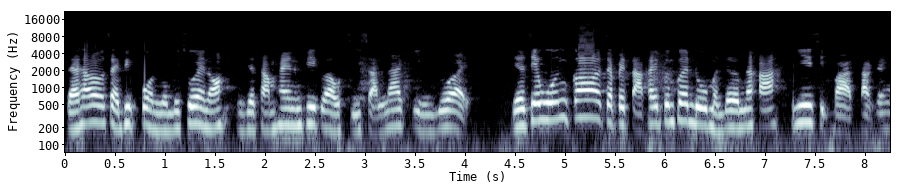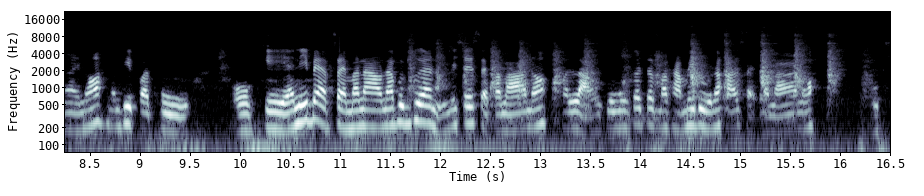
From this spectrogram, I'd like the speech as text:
แต่ถ้าเราใส่พริกป่นลงไปช่วยเนาะมันจะทำให้น้ำพริกเราสีสันน่ากินด้วย เดี๋ยวเจ๊วุ้นก็จะไปตักให้เพื่อนๆดูเหมือนเดิมนะคะ 20 บาทตักยังไงเนาะน้ำพริกปลาทูโอเค อันนี้แบบใส่มะนาวนะเพื่อนๆ ไม่ใช่ใส่ปลาร้าเนาะวันหลังเจ๊วุ้นก็จะมาทำให้ดูนะคะ ใส่ปลาร้าเนาะโอเค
